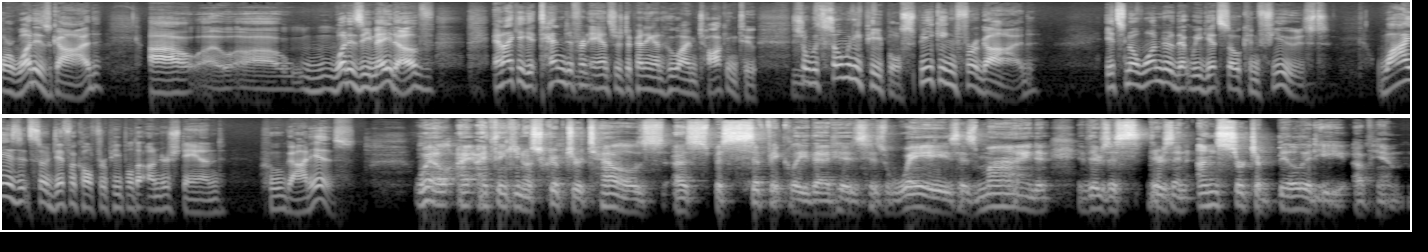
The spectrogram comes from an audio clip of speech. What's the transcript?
or what is god uh, uh, what is he made of? And I could get 10 different answers depending on who I'm talking to. So, with so many people speaking for God, it's no wonder that we get so confused. Why is it so difficult for people to understand who God is? Well, I, I, think you know Scripture tells us specifically that his his ways, his mind, there's a there's an unsearchability of him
